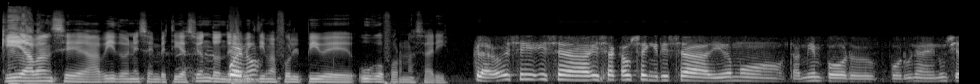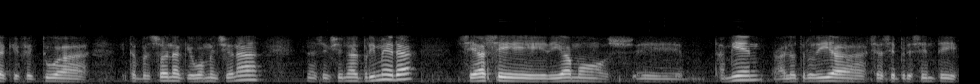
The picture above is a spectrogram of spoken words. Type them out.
¿Qué avance ha habido en esa investigación donde la víctima fue el pibe Hugo Fornazari? Claro, ese, esa, esa causa ingresa, digamos, también por, por una denuncia que efectúa esta persona que vos mencionás, en la seccional primera, se hace, digamos, eh, también al otro día se hace presente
